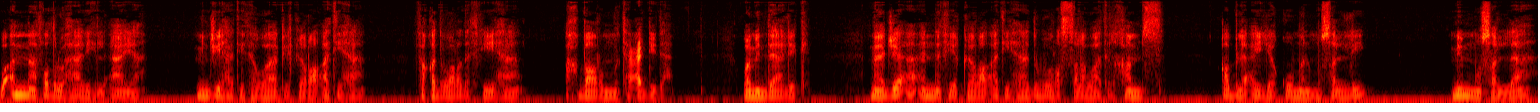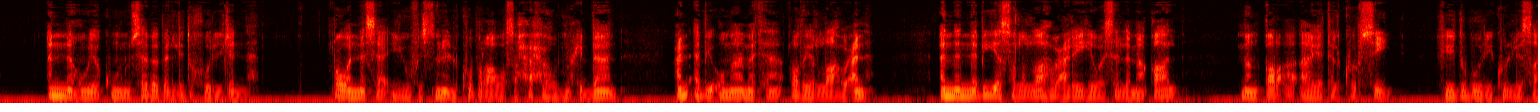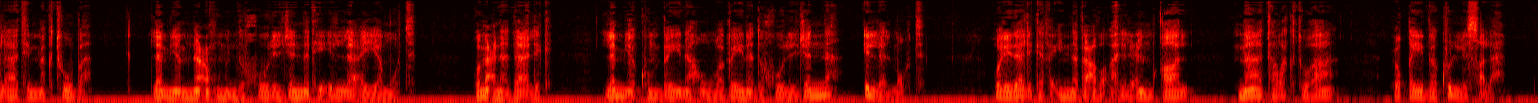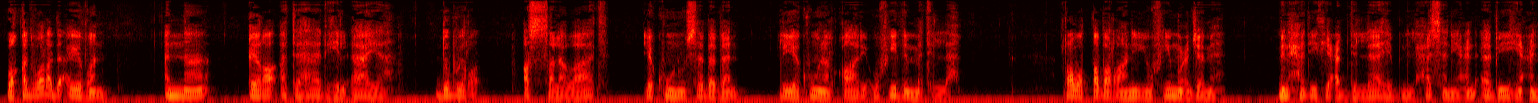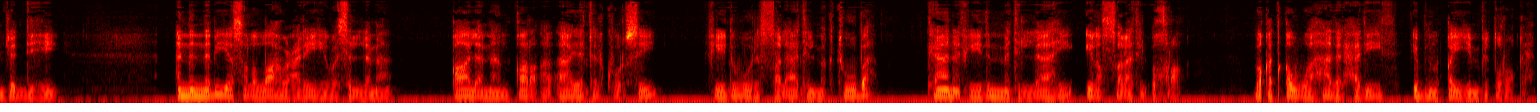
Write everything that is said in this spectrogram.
وأما فضل هذه الآية من جهة ثواب قراءتها فقد وردت فيها أخبار متعددة. ومن ذلك ما جاء أن في قراءتها دبر الصلوات الخمس قبل أن يقوم المصلي من مصلاه أنه يكون سببا لدخول الجنة. روى النسائي في السنن الكبرى وصححه ابن حبان عن أبي أمامة رضي الله عنه أن النبي صلى الله عليه وسلم قال من قرأ آية الكرسي في دبر كل صلاة مكتوبة لم يمنعه من دخول الجنة إلا أن يموت. ومعنى ذلك لم يكن بينه وبين دخول الجنة إلا الموت. ولذلك فإن بعض أهل العلم قال ما تركتها عقيب كل صلاة. وقد ورد أيضا أن قراءة هذه الآية دبر الصلوات يكون سببا ليكون القارئ في ذمة الله. روى الطبراني في معجمه من حديث عبد الله بن الحسن عن أبيه عن جده أن النبي صلى الله عليه وسلم قال من قرأ آية الكرسي في دبر الصلاة المكتوبة كان في ذمة الله إلى الصلاة الأخرى وقد قوى هذا الحديث ابن القيم بطرقه.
